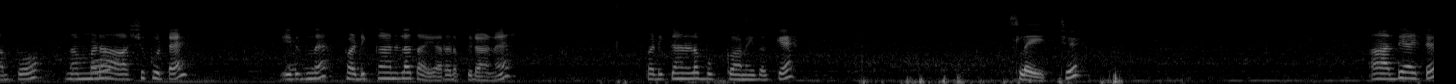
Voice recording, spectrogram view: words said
അപ്പോൾ നമ്മുടെ ആശുക്കുട്ടൻ ഇരുന്ന് പഠിക്കാനുള്ള തയ്യാറെടുപ്പിലാണ്. പഠിക്കാനുള്ള ബുക്കാണ് ഇതൊക്കെ. സ്ലേറ്റ്. ആദ്യമായിട്ട്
